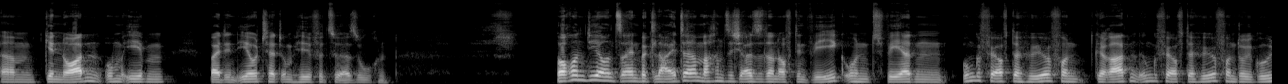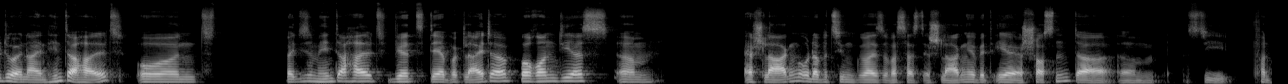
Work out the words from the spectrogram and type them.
ähm, gen Norden, um eben bei den Eotet um Hilfe zu ersuchen. Borondir und sein Begleiter machen sich also dann auf den Weg und werden ungefähr auf der Höhe von, geraten ungefähr auf der Höhe von Dol Guldur in einen Hinterhalt und bei diesem Hinterhalt wird der Begleiter Borondirs ähm, erschlagen oder beziehungsweise, was heißt erschlagen? Er wird eher erschossen, da ähm, sie von,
